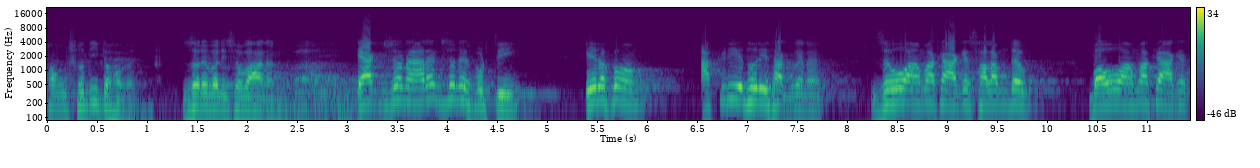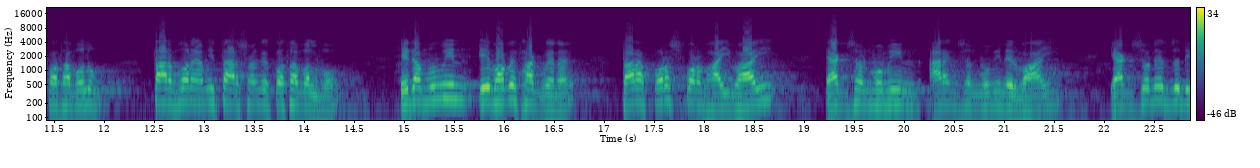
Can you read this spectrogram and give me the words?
সংশোধিত হবে। জোরে বলি সোবাহান একজন আরেকজনের প্রতি এরকম আঁকড়িয়ে ধরে থাকবে না যে ও আমাকে আগে সালাম দেও বা ও আমাকে আগে কথা বলুক, তারপরে আমি তার সঙ্গে কথা বলব। এটা মুমিন এভাবে থাকবে না। তারা পরস্পর ভাই ভাই, একজন মুমিন, আরেকজন মুমিনের ভাই। একজনের যদি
